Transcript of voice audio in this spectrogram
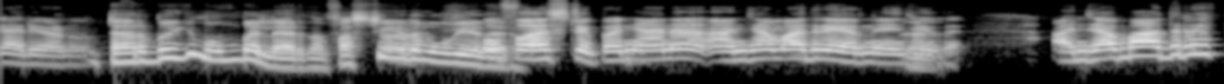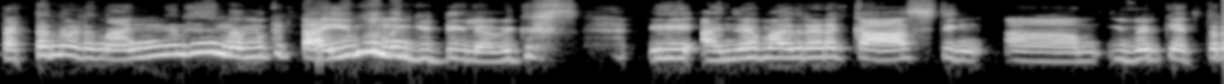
കാര്യമാണോ? ടെർബോയ്ക്ക് മുമ്പല്ലായിരുന്നു? ഫസ്റ്റ് ചെയ്ത മൂവി ഫസ്റ്റ് ഇപ്പൊ ഞാൻ അഞ്ചാം പാതിരയായിരുന്നു ഞാൻ. ചെയ്തത്. അഞ്ചാം പാതിര പെട്ടെന്ന് പെട്ടെന്ന് അങ്ങനെ നമുക്ക് ടൈം ഒന്നും കിട്ടിയില്ല. ബിക്കോസ് ഈ അഞ്ചാം പാതിരയുടെ കാസ്റ്റിംഗ് ഇവർക്ക് എത്ര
